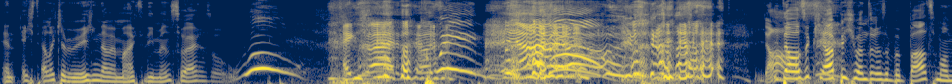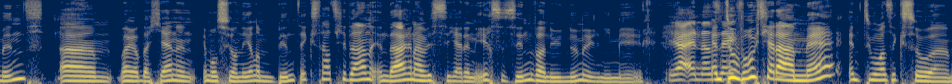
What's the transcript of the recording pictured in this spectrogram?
En echt elke beweging dat wij maakten, die mensen waren zo... Woe! Echt waar. Dat was ook grappig, want er was een bepaald moment ehm, waarop dat jij een emotionele bindtekst had gedaan en daarna wist jij de eerste zin van je nummer niet meer. Ja, en dan En zei toen vroeg jij dat aan mij en toen was ik zo... ehm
